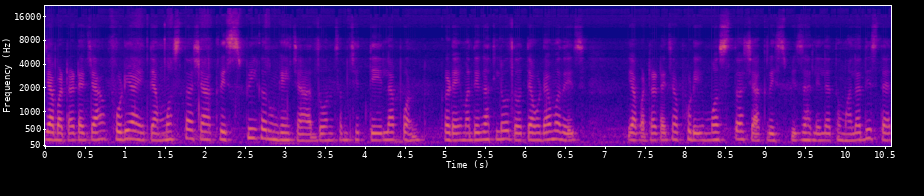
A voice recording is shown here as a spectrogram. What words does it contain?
ज्या बटाट्याच्या फोडी आहेत त्या मस्त अशा क्रिस्पी करून घ्यायच्या. दोन चमचे तेल आपण कढईमध्ये घातलं होतं तेवढ्यामध्येच या बटाट्याच्या फोडी मस्त अशा क्रिस्पी झालेल्या तुम्हाला दिसत आहेत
